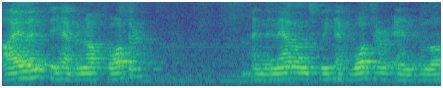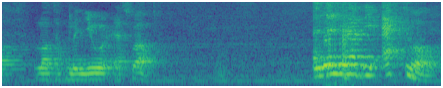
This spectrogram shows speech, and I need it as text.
Ireland, they have enough water, and the Netherlands, we have water and a lot, lot of manure as well. And then you have the actual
